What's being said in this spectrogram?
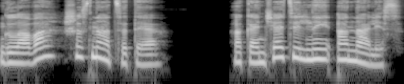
Глава 16. Окончательный анализ.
